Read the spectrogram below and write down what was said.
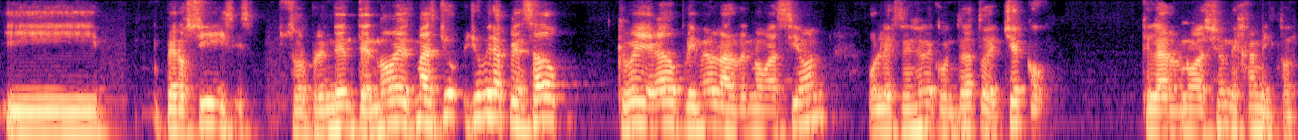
y, pero sí, sorprendente, ¿no? Es más, yo, yo hubiera pensado que hubiera llegado primero la renovación o la extensión de contrato de Checo que la renovación de Hamilton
